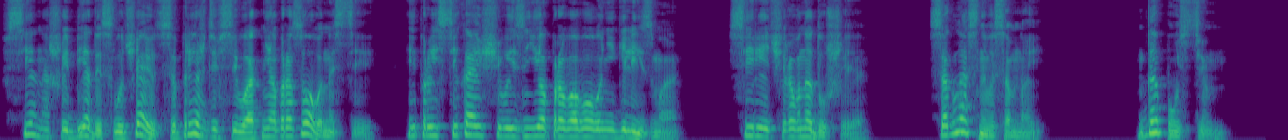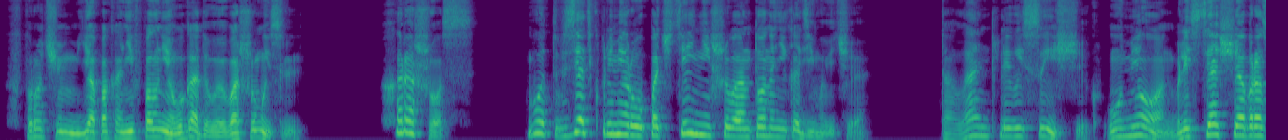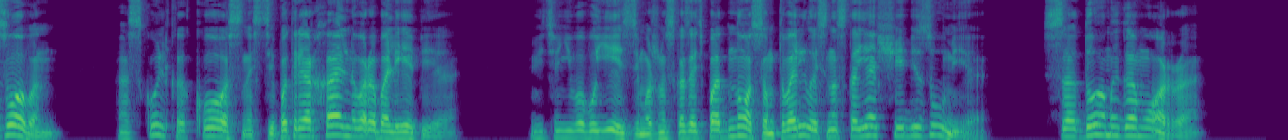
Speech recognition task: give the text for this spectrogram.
Все наши беды случаются прежде всего от необразованности и проистекающего из нее правового нигилизма, сиречь равнодушия. Согласны вы со мной? Допустим. Впрочем, я пока не вполне угадываю вашу мысль. Хорошо-с. Вот взять, к примеру, почтеннейшего Антона Никодимовича. Талантливый сыщик, умен, блестяще образован. А сколько косности, патриархального раболепия, ведь у него в уезде, можно сказать, под носом творилось настоящее безумие. Содом и Гоморра.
